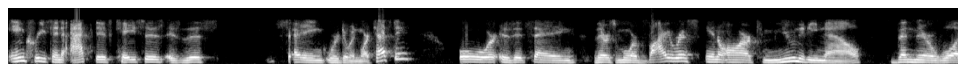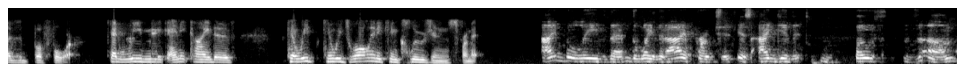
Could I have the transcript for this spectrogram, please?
increase in active cases is this saying we're doing more testing or is it saying there's more virus in our community now than there was before? Can we make any kind of can we can we draw any conclusions from it? I believe that the way that I approach it is I give it both um,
